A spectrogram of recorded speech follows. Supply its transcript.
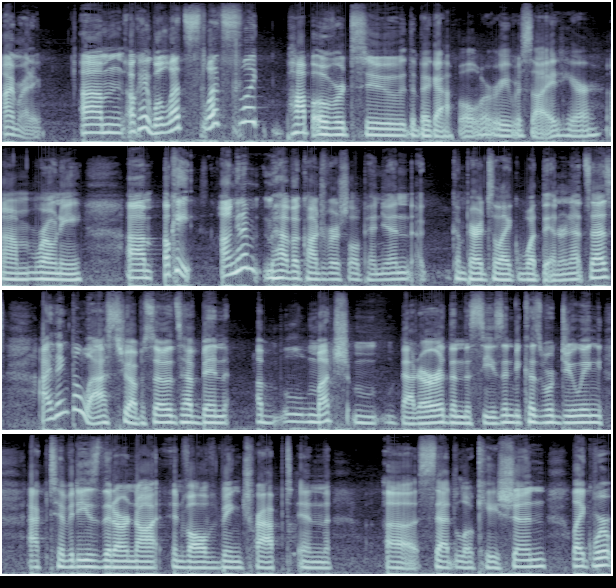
I'm ready. Um, okay, well let's let's like pop over to the Big Apple where we reside here. Um, RHONY. Um, okay, I'm gonna have a controversial opinion uh, compared to like what the internet says. I think the last two episodes have been a much better than the season because we're doing activities that are not involved being trapped in uh said location. Like we're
